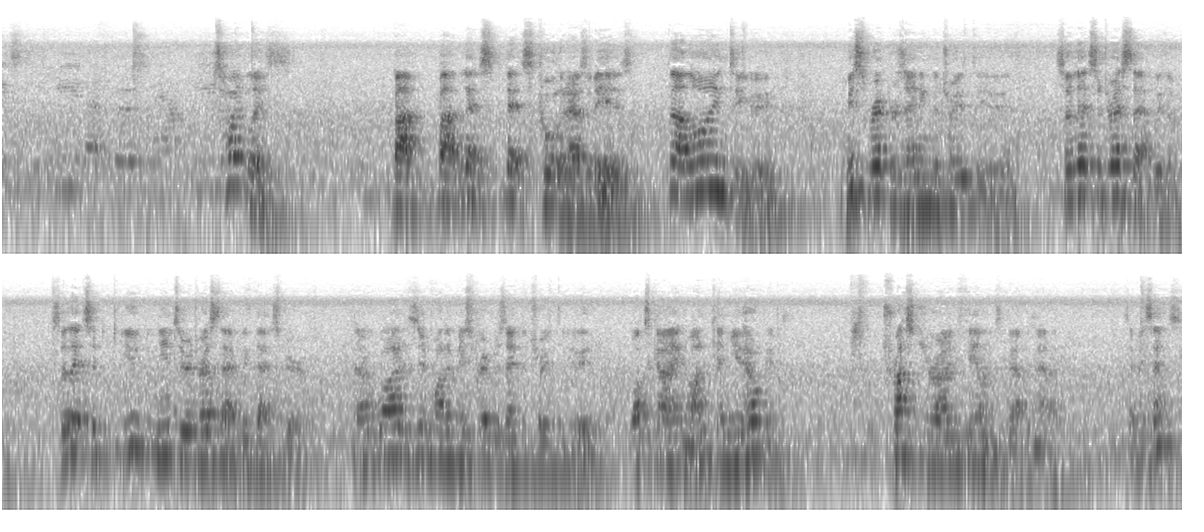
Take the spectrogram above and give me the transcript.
is to hear that person out? Totally. But but let's let's call it as it is. They're lying to you, misrepresenting the truth to you. So let's address that with them. So let's you need to address that with that spirit. You know, why does it want to misrepresent the truth to you? What's going on? Can you help him? Trust your own feelings about the matter. Does that make sense?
